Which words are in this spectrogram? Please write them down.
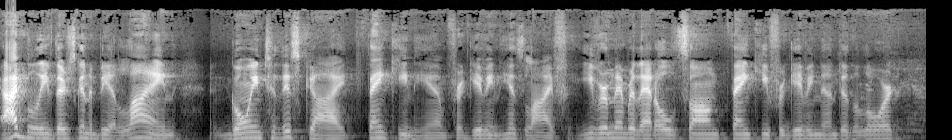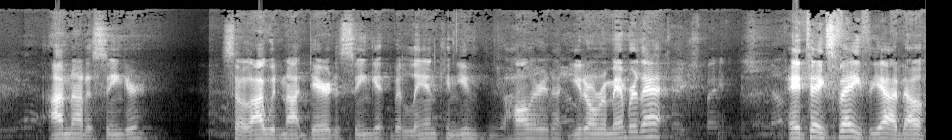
I believe there's going to be a line going to this guy, thanking him for giving his life. You remember that old song, Thank You for Giving Unto the Lord? I'm not a singer. So I would not dare to sing it, but Lynn, can you holler it up? You don't remember that? It takes faith. Yeah, no.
